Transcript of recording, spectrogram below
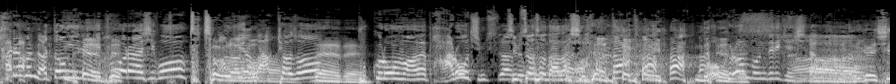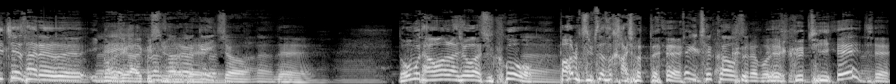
차륵을 몇 덩이 이렇게 네, 네. 투어를 하시고 하고. 막혀서 네, 네. 부끄러운 마음에 바로 짐 싸서 짐 싸서 나가시는 뭐 그런 분들이 계시다고 아. 이건 실제 사례인 걸로 네, 제가 알고 있습니다. 사례가 네. 꽤 있죠. 네, 네. 네. 너무 당황을 하셔가지고 네. 바로 집 사서 가셨대. 저기 체크아웃을 네, 해버리시고. 그 뒤에 이제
